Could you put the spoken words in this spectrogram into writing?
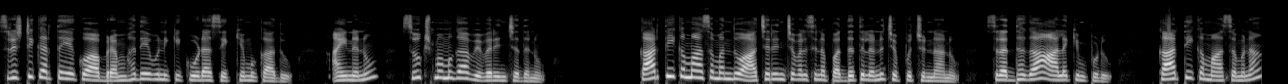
సృష్టికర్తయకు ఆ బ్రహ్మదేవునికి కూడా శక్యము కాదు. అయినను సూక్ష్మముగా వివరించదను. కార్తీకమాసమందు ఆచరించవలసిన పద్ధతులను చెప్పుచున్నాను. శ్రద్ధగా ఆలకింపుడు. కార్తీకమాసమున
